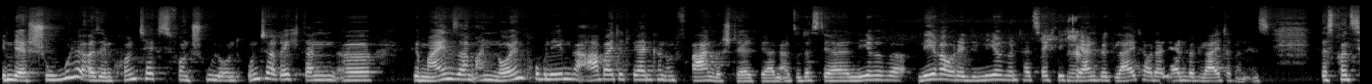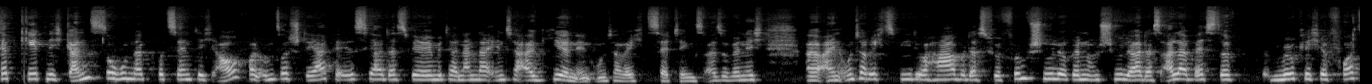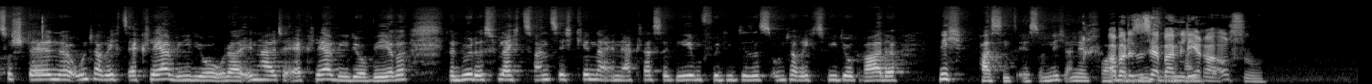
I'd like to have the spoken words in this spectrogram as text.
in der Schule, also im Kontext von Schule und Unterricht, dann äh, gemeinsam an neuen Problemen gearbeitet werden kann und Fragen gestellt werden. Also dass der Lehrer, Lehrer oder die Lehrerin tatsächlich ja. Lernbegleiter oder Lernbegleiterin ist. Das Konzept geht nicht ganz so hundertprozentig auf, weil unsere Stärke ist ja, dass wir miteinander interagieren in Unterrichtssettings. Also wenn ich äh, ein Unterrichtsvideo habe, das für fünf Schülerinnen und Schüler das allerbeste mögliche vorzustellende Unterrichtserklärvideo oder Inhalte-Erklärvideo wäre, dann würde es vielleicht 20 Kinder in der Klasse geben, für die dieses Unterrichtsvideo gerade nicht passend ist und nicht an den Vorteil. Aber das ist ja beim Lehrer auch so.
